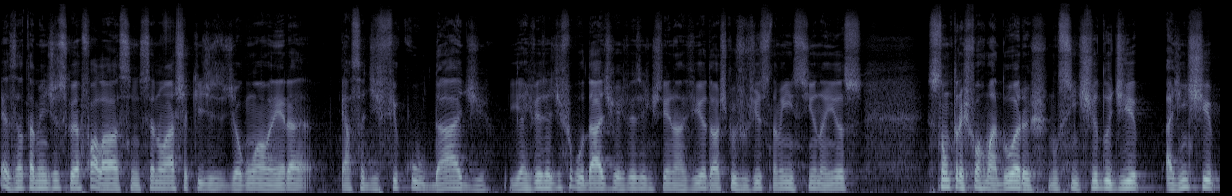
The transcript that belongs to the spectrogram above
Exatamente isso que eu ia falar, assim. Você não acha que, de, de alguma maneira, essa dificuldade, e às vezes a dificuldade que às vezes a gente tem na vida, acho que o jiu-jitsu também ensina isso, são transformadoras no sentido de a gente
